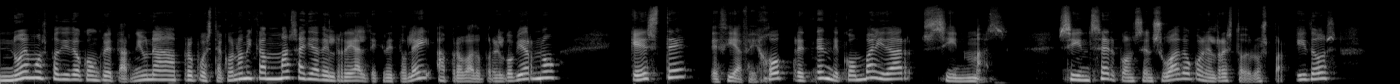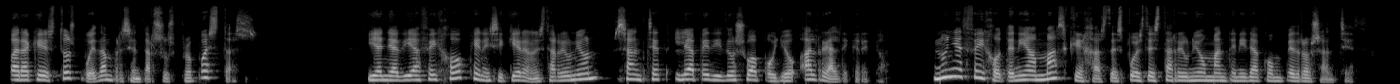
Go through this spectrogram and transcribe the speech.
no hemos podido concretar ni una propuesta económica más allá del Real Decreto Ley aprobado por el Gobierno, que este, decía Feijó, pretende convalidar sin más, sin ser consensuado con el resto de los partidos para que estos puedan presentar sus propuestas. Y añadía Feijó que ni siquiera en esta reunión Sánchez le ha pedido su apoyo al Real Decreto. Núñez Feijó tenía más quejas después de esta reunión mantenida con Pedro Sánchez.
